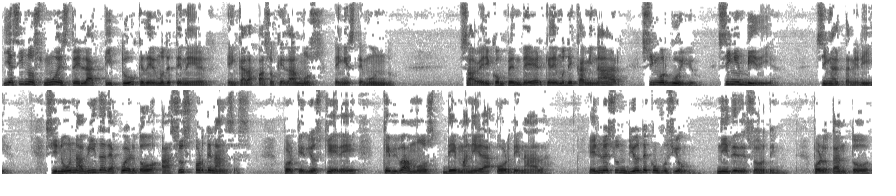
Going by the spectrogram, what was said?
y así nos muestre la actitud que debemos de tener en cada paso que damos en este mundo. Saber y comprender que debemos de caminar sin orgullo, sin envidia, sin altanería, sino una vida de acuerdo a sus ordenanzas, porque Dios quiere que vivamos de manera ordenada. Él no es un Dios de confusión ni de desorden. Por lo tanto,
